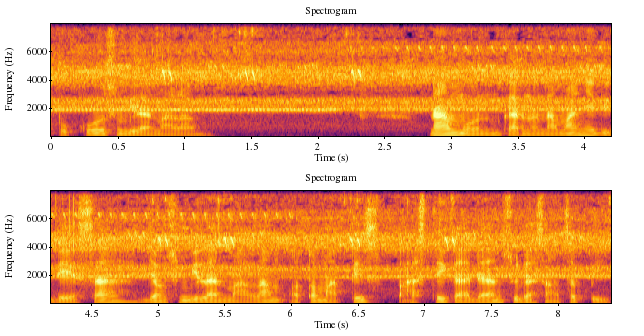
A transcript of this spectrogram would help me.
pukul 9 malam. Namun karena namanya di desa, jam 9 malam otomatis pasti keadaan sudah sangat sepi.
